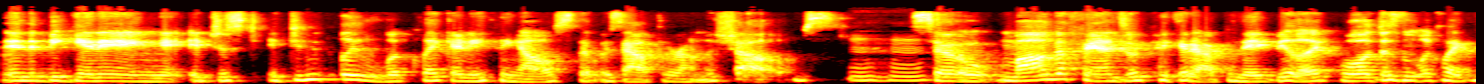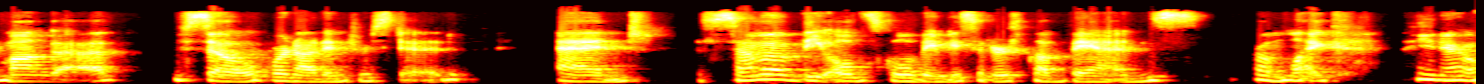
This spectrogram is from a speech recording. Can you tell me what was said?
In the beginning, it just it didn't really look like anything else that was out there on the shelves. Mhm. So manga fans would pick it up and they'd be like, well, it doesn't look like manga. So we're not interested. And some of the old school Babysitters Club fans from like, you know,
